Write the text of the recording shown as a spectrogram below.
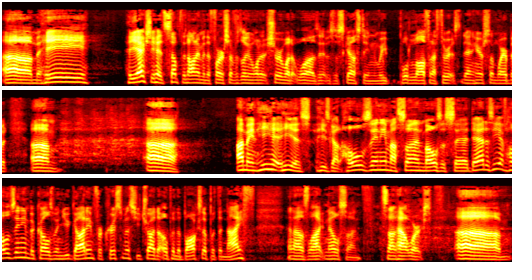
Um, he he actually had something on him in the first service. I wasn't sure what it was, and it was disgusting. We pulled it off, and I threw it down here somewhere. But um, uh, I mean, he he is he's got holes in him. My son Moses said, "Dad, does he have holes in him because when you got him for Christmas, you tried to open the box up with a knife?" And I was like, "No, son, that's not how it works." Um,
